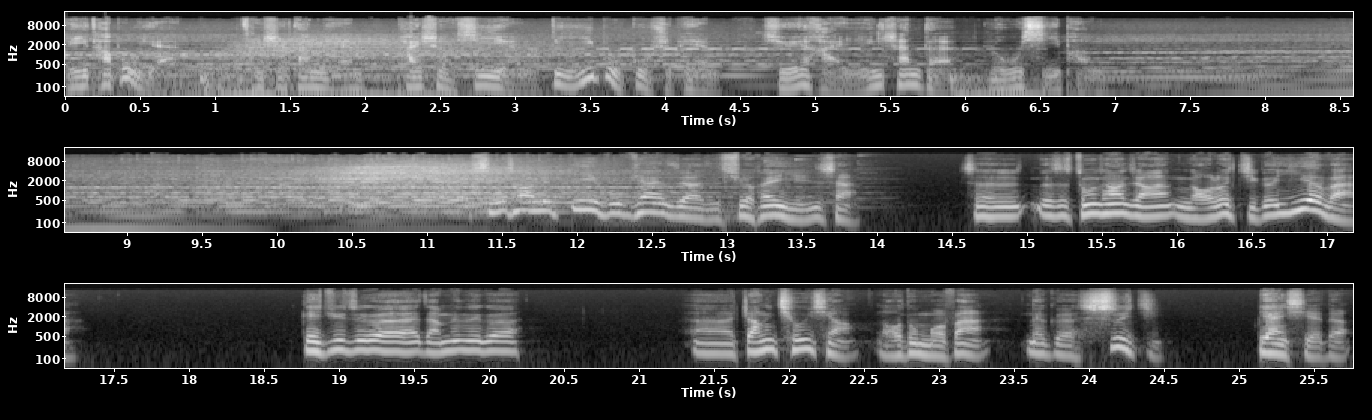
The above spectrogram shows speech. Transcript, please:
离他不远，曾是当年拍摄西影第一部故事片《雪海银山》的卢锡鹏。新唱的第一部片子啊是《血海银山》，是那是总厂长熬了几个夜晚，根据这个咱们那个。嗯，张秋香劳动模范那个事迹编写的，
